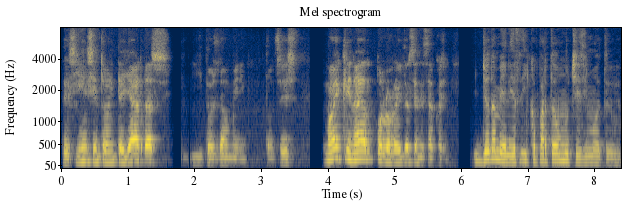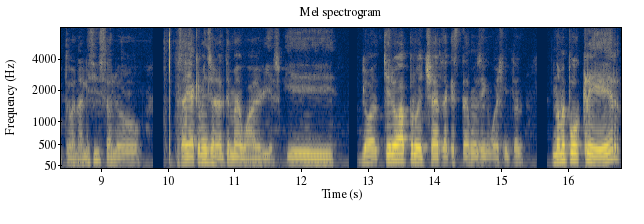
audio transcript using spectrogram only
de 100, 120 yardas y touchdown mínimo. Entonces, me voy a inclinar por los Raiders en esta ocasión. Yo también, y, y comparto muchísimo tu, tu análisis, solo, o sea, ya que mencioné el tema de Waller y eso, y lo quiero aprovechar ya que estamos en Washington, no me puedo creer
